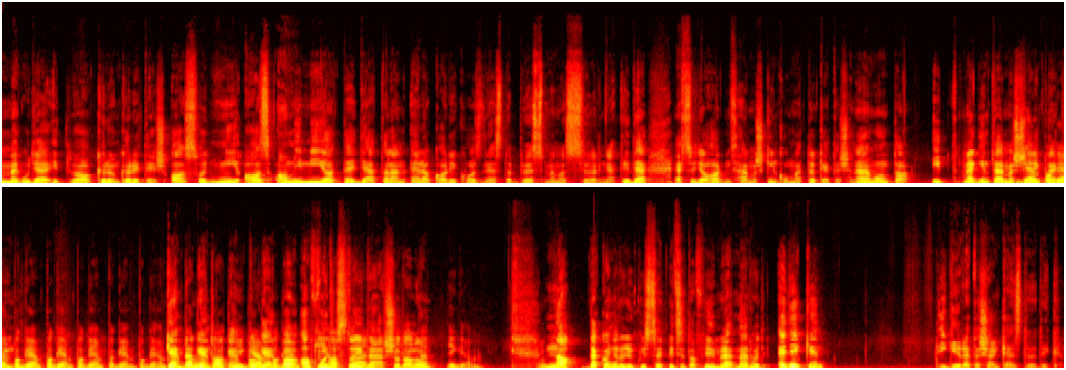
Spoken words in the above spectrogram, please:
meg ugye itt a külön körítés az, hogy mi az, ami miatt egyáltalán el akarjuk hozni ezt a böszmen a szörnyet ide. Ezt ugye a 33-as King Kong már tökéletesen elmondta, itt hát, megint elmesélik gempa, nekünk. Gempa, gempa, gempa, gempa, gempa, gempa, gempa, bemutatni, gempa, gempa, gempa, gempa, a fogyasztói társadalom. Tehát, igen igen. Na, de kanyarodjunk vissza egy picit a filmre, mert hogy egyébként ígéretesen kezdődik.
